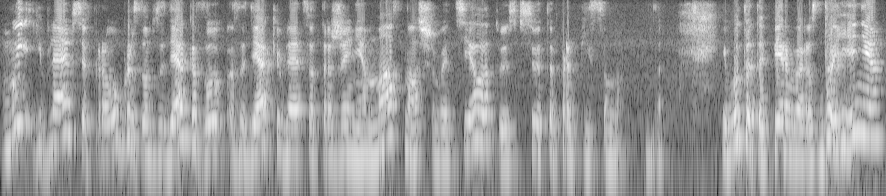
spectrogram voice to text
мы являемся прообразом зодиака. Зодиак является отражением нас, нашего тела, то есть все это прописано. Да. И вот это первое раздвоение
